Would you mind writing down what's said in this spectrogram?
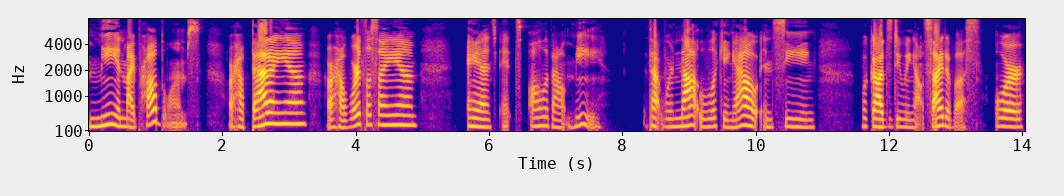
me and my problems, or how bad I am, or how worthless I am. And it's all about me. That we're not looking out and seeing what God's doing outside of us, or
